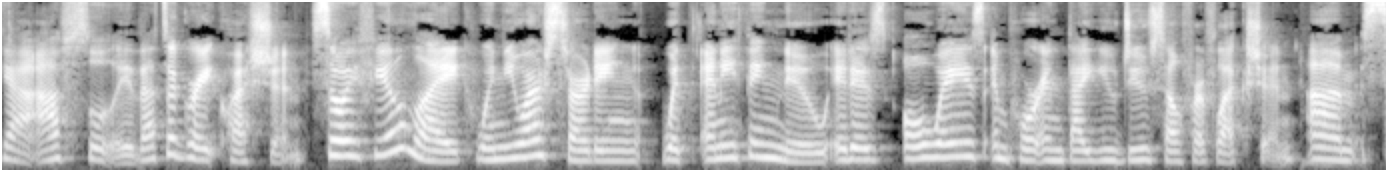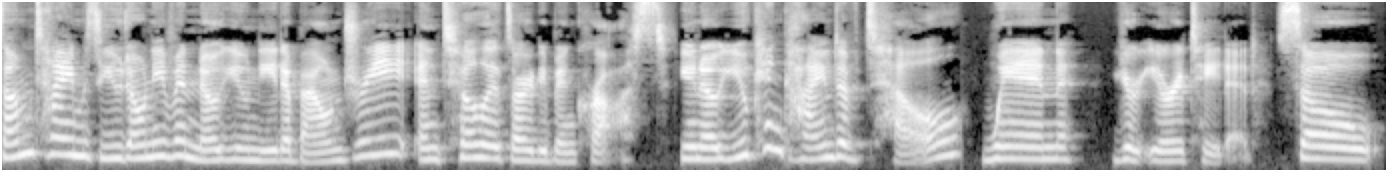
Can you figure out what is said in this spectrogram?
Yeah, absolutely. That's a great question. So I feel like when you are starting with anything new, it is always important that you do self reflection. Um, sometimes you don't even know you need a boundary until it's already been crossed. You know, you can kind of tell when you're irritated. So,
